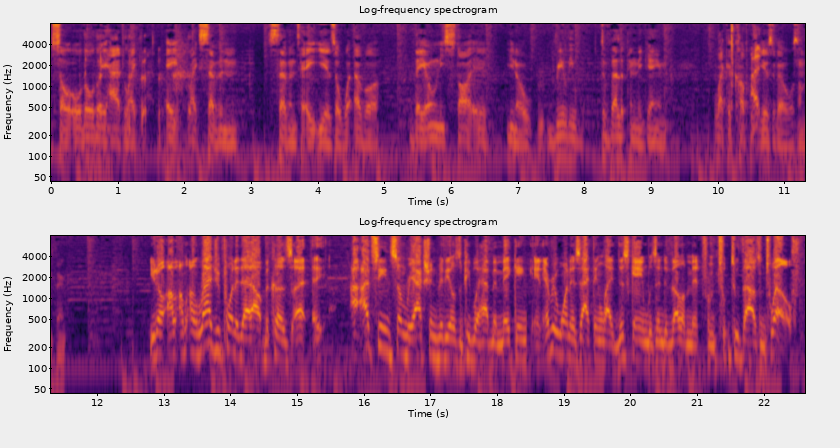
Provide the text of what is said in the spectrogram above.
so although they had like eight, like seven seven to eight years or whatever, they only started, you know, really developing the game like a couple I, years ago or something. You know, I'm, I'm, glad you pointed that out because I, I, have seen some reaction videos that people have been making, and everyone is acting like this game was in development from t- 2012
